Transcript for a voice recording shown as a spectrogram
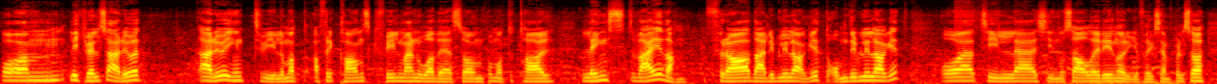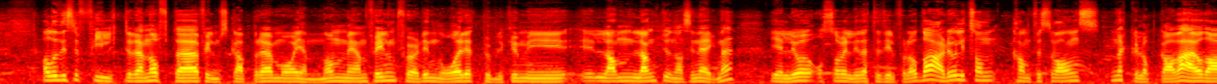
Og um, likevel så er det, jo et, er det jo ingen tvil om at afrikansk film er noe av det som på en måte tar lengst vei da, fra der de blir laget, om de blir laget, og til eh, kinosaler i Norge f.eks. Så alle disse filtrene ofte filmskapere må gjennom med en film før de når et publikum i land langt unna sine egne, gjelder jo også veldig i dette tilfellet. Og Da er det jo litt sånn Cannes-festivalens nøkkeloppgave er jo da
